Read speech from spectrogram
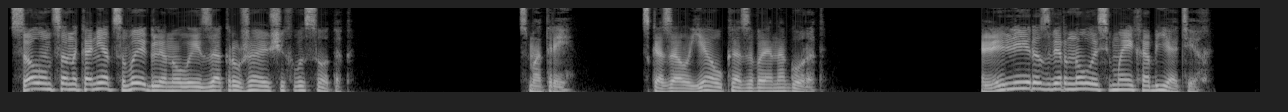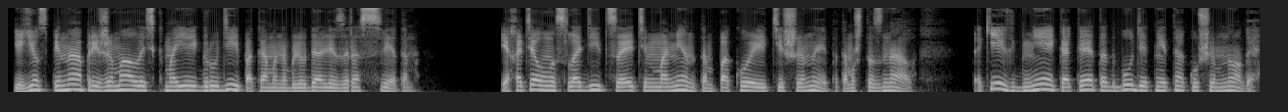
Солнце, наконец, выглянуло из-за окружающих высоток. «Смотри», — сказал я, указывая на город. Лили развернулась в моих объятиях. Ее спина прижималась к моей груди, пока мы наблюдали за рассветом. Я хотел насладиться этим моментом покоя и тишины, потому что знал, таких дней, как этот, будет не так уж и много.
